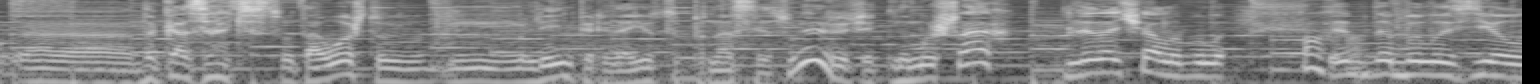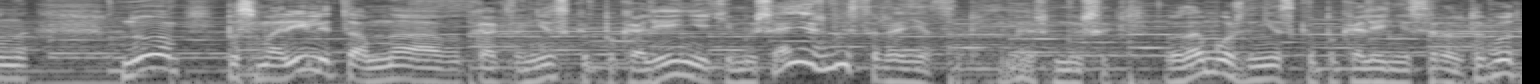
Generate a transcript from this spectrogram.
э, доказательства того, что лень передается по наследству. Ну, на мышах для начала было, это было сделано. Но посмотрели там на как-то несколько поколений эти мыши. Они же быстро родятся, понимаешь, мыши. Туда можно несколько поколений сразу. Так вот,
